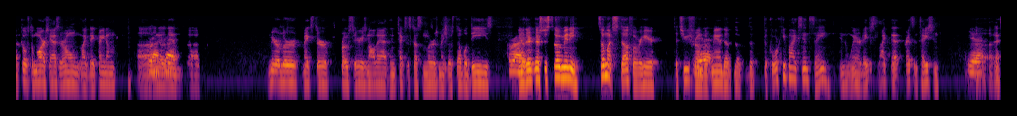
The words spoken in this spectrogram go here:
uh, Coastal Marsh has their own, like they paint them. Uh, Right, you know, right. then uh, MirrOlure makes their Pro Series and all that. Then Texas Custom Lures make those double Ds. You Right. know, there, there's just so many, so much stuff over here to choose from. Yeah. But man, the, the the the Corky bike's insane in the winter. They just like that presentation. yeah. Uh, that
